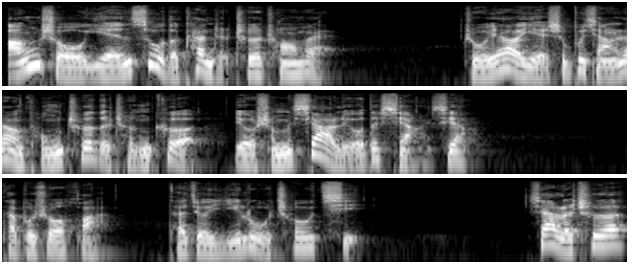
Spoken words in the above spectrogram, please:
昂首严肃地看着车窗外，主要也是不想让同车的乘客有什么下流的想象。他不说话。他就一路抽泣，下了车，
